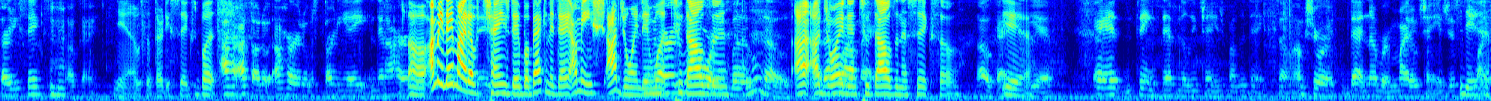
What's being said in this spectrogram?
36. Mhm. Okay. Yeah, it was a 36. But I, I thought it, I heard it was 38, and then I heard. uh, I mean, they might have changed it. But back in the day, I mean, sh- I joined in what it was 40, 2000. but who knows? I, I joined in I'm 2006. So Okay. Yeah. Yeah. And things definitely change by the day. So I'm sure that number might have changed just Yeah. slightly.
